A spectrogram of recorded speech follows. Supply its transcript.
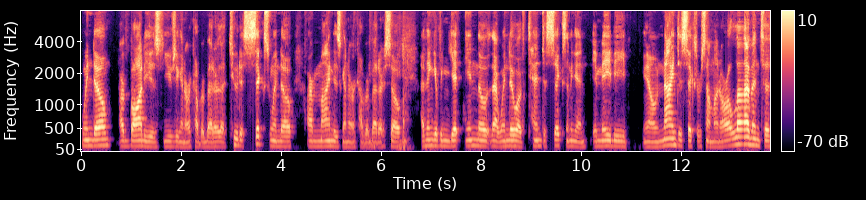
window our body is usually going to recover better. That 2 to 6 window our mind is going to recover better. So i think if we can get in the, that window of 10 to 6 and again it may be you know 9 to 6 for someone or 11 to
